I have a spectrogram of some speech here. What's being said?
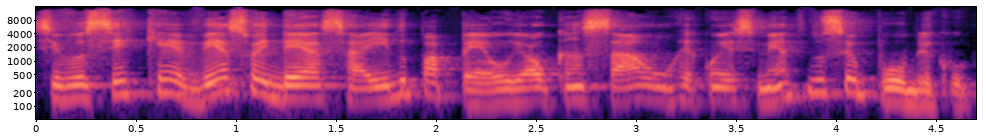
se você quer ver a sua ideia sair do papel e alcançar um reconhecimento do seu público,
